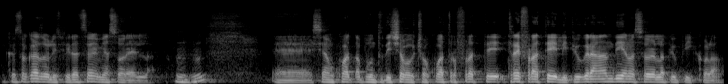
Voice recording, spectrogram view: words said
In questo caso l'ispirazione è mia sorella. Mhm. Eh, siamo quattro, appunto, dicevo che ho quattro frate- tre fratelli più grandi e una sorella più piccola.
